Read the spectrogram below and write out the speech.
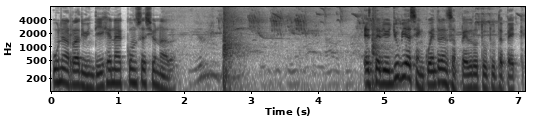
una radio indígena concesionada. Estereo Lluvia se encuentra en San Pedro Tututepec,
